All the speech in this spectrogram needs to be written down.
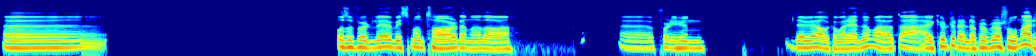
Uh, og selvfølgelig, hvis man tar denne da Fordi hun Det vi alle kan være enige om, er at det er kulturell appropriasjon her.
